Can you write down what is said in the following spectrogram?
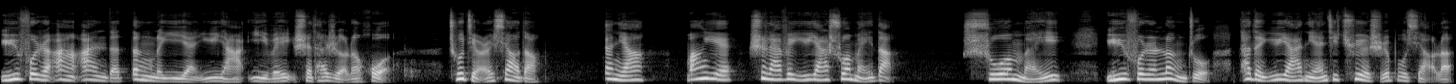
余夫人暗暗地瞪了一眼余牙，以为是他惹了祸。楚景儿笑道：“大娘，王爷是来为余牙说媒的。”说媒，于夫人愣住。她的于牙年纪确实不小了，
